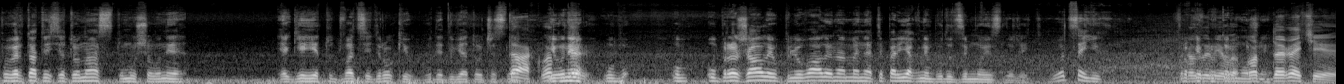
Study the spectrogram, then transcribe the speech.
повертатися до нас, тому що вони, як я є тут 20 років, буде 9 числа. Так, і вони уб- ображали, вплювали на мене, тепер як вони будуть зі мною служити? Оце їх трохи приторможує. От, до речі,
